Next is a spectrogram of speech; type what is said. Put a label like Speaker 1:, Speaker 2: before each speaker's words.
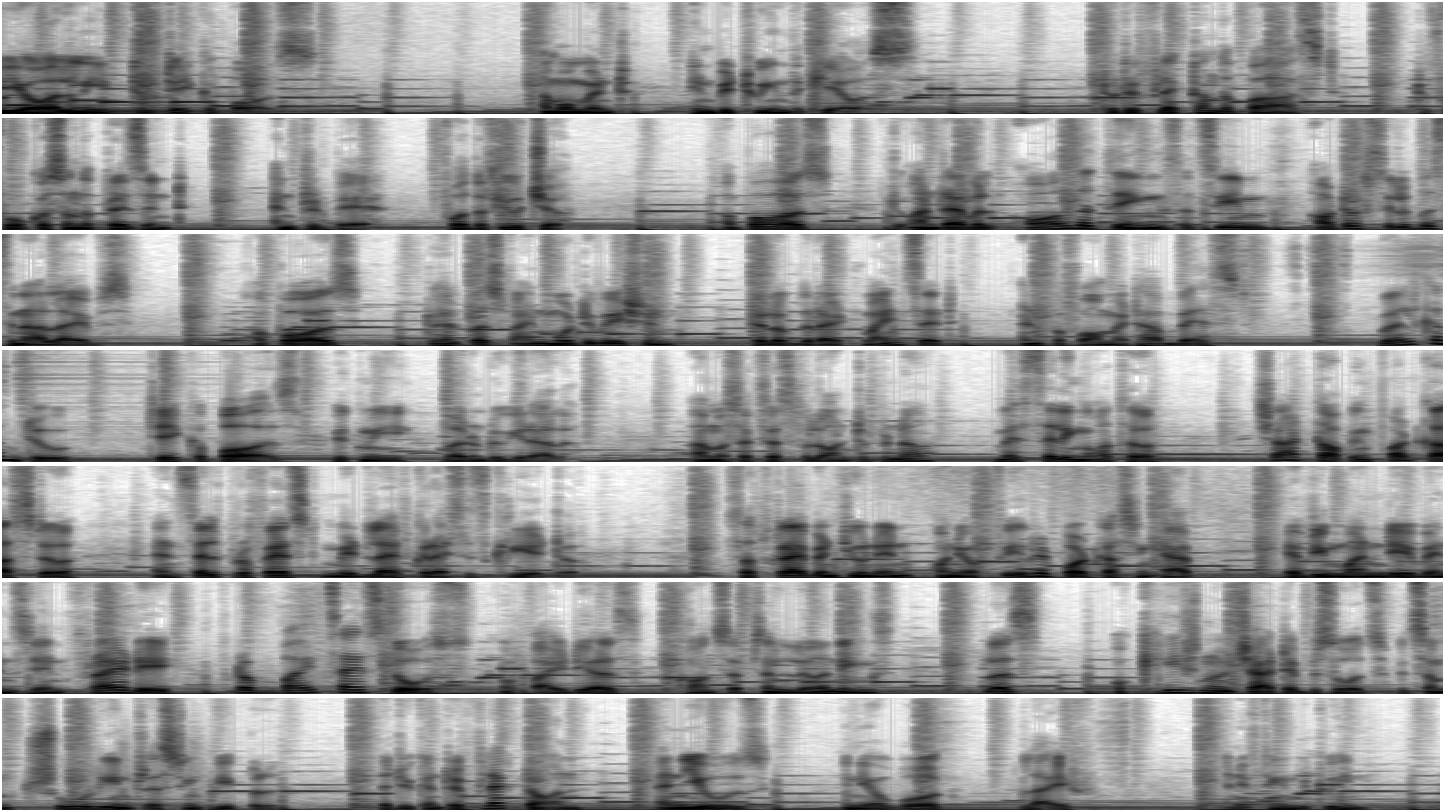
Speaker 1: we all need to take a pause, a moment in between the chaos, to reflect on the past, to focus on the present, and prepare for the future. A pause to unravel all the things that seem out of syllabus in our lives. A pause to help us find motivation, develop the right mindset, and perform at our best. Welcome to Take a Pause with me, Varun Duggirala. I'm a successful entrepreneur, best selling author, chart topping podcaster, and self professed midlife crisis creator. Subscribe and tune in on your favorite podcasting app every Monday, Wednesday, and Friday for a bite sized dose of ideas, concepts, and learnings, plus occasional chat episodes with some truly interesting people that you can reflect on and use in your work, life, and everything in between.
